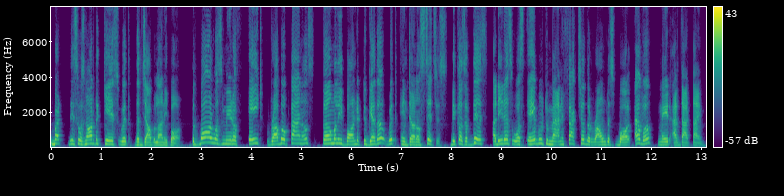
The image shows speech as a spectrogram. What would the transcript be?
But this was not the case with the Jabulani ball. The ball was made of eight rubber panels thermally bonded together with internal stitches. Because of this, Adidas was able to manufacture the roundest ball ever made at that time.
